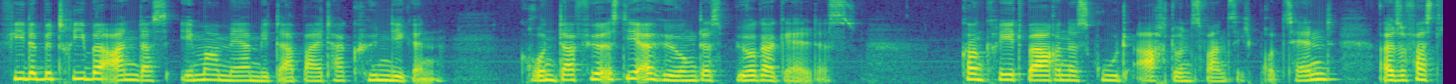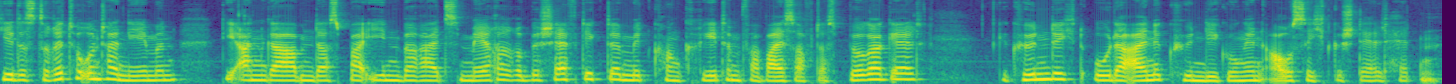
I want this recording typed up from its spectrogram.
viele Betriebe an, dass immer mehr Mitarbeiter kündigen. Grund dafür ist die Erhöhung des Bürgergeldes. Konkret waren es gut 28 Prozent, also fast jedes dritte Unternehmen, die angaben, dass bei ihnen bereits mehrere Beschäftigte mit konkretem Verweis auf das Bürgergeld gekündigt oder eine Kündigung in Aussicht gestellt hätten.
